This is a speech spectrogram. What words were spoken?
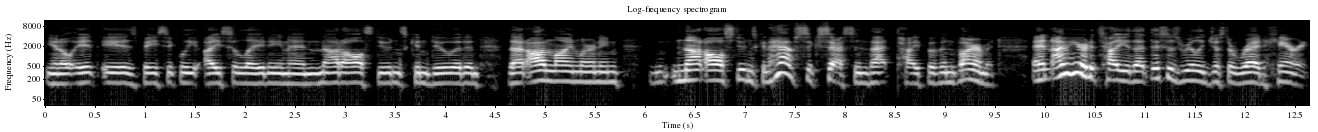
you know, it is basically isolating and not all students can do it, and that online learning, not all students can have success in that type of environment. And I'm here to tell you that this is really just a red herring.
